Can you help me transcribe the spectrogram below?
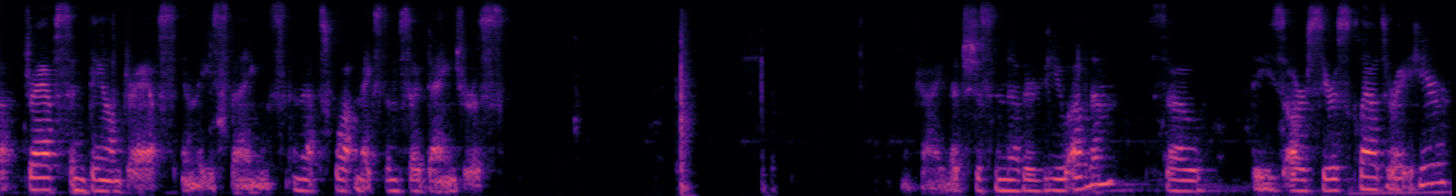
Updrafts and downdrafts in these things, and that's what makes them so dangerous. Okay, that's just another view of them. So these are cirrus clouds right here.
